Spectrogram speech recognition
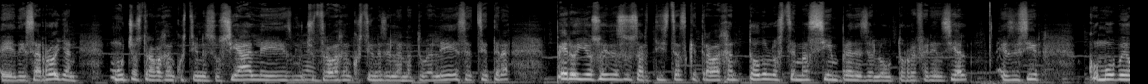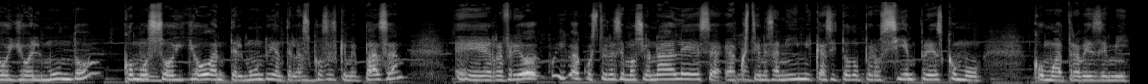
eh, desarrollan. Muchos trabajan cuestiones sociales, muchos trabajan cuestiones de la naturaleza, etcétera, pero yo soy de esos artistas que trabajan todos los temas siempre desde lo autorreferencial, es decir, cómo veo yo el mundo, cómo soy yo ante el mundo y ante las cosas que me pasan, eh, referido a cuestiones emocionales, a, cuestiones anímicas y todo, pero siempre es como, como a través de mí.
